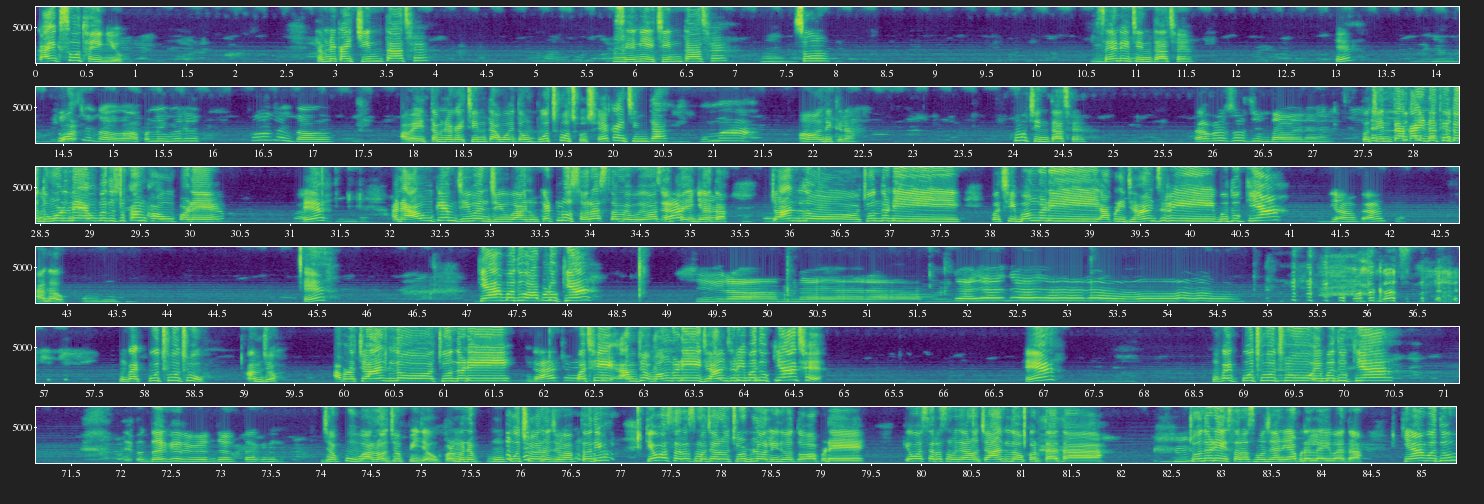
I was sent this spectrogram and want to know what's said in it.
કાંઈક શું થઈ ગયું? તમને કઈ ચિંતા છે? શેની ચિંતા છે? શું? શેની ચિંતા છે? હે? શું ચિંતા હોય? આપણને ઘરે શું ચિંતા હોય? હવે તમને કઈ ચિંતા હોય તો હું પૂછું છું. છે કઈ ચિંતા? હા દીકરા. શું ચિંતા છે? આપણે શું ચિંતા હોય ને? તો ચિંતા કઈ નથી તો ધૂળ ને એવું બધું શું કામ ખાવું પડે? હે? અને આવું કેમ જીવન જીવવાનું? કેટલું સરસ તમે વ્યવસ્થિત થઈ ગયા હતા. ચાંદલો ચુંદડી પછી બંગડી આપણી ઝાંઝરી બધું ક્યાં? છે અગાઉ હે? ક્યાં બધું આપણું ક્યાં? શ્રી રામ જય રામ જય જય રામ. હું કઈ પૂછું છું. આમ જો આપણો ચાંદલો ચુંદડી પછી આમ જો બંગડી ઝાંઝરી બધું ક્યાં છે? હે? હું કંઈક પૂછું છું એ બધું ક્યાં? જપું વાલો જપી જાવ પણ મને હું પૂછું એનો જવાબ તો દો કેવો સરસ મજાનો ચૂડલો લીધો તો આપણે? કેવો સરસ મજાનો ચાંદલો કરતા હતા ચૂંદડી સરસ મજાની આપણે લાવ્યા હતા ક્યાં બધું?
